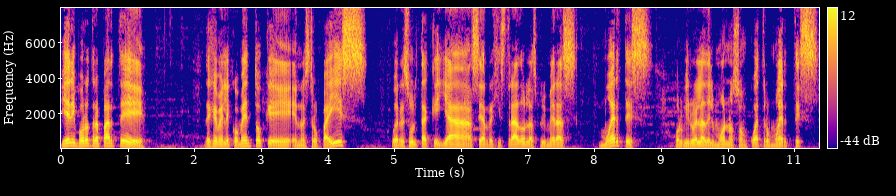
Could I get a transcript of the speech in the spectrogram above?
Bien, y por otra parte, déjeme le comento que en nuestro país pues resulta que ya se han registrado las primeras muertes por viruela del mono, son cuatro muertes.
